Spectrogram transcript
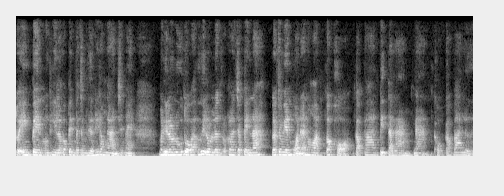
ตัวเองเป็นบางทีเราก็เป็นประจำเดือนที่ทำงานใช่ไหมบางทีเรารู้ตัวว่าเฮ้ยเราเรากำลังจะเป็นนะ เราจะเวียนหัวแน่นอนก็ขอกลับบ้านปิดตารางงานเขากลับบ้านเลย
